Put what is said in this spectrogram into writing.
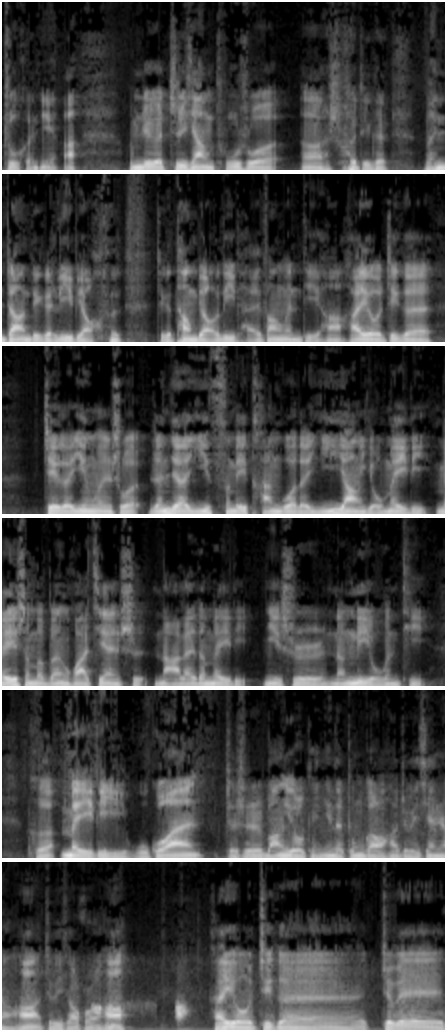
祝贺你啊！我们这个志向图说啊，说这个文章这个立表，这个汤表立牌坊问题哈，还有这个这个英文说，人家一次没谈过的一样有魅力，没什么文化见识，哪来的魅力？你是能力有问题，和魅力无关。这是网友给您的忠告哈，这位先生哈，这位小伙哈。还有这个这位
